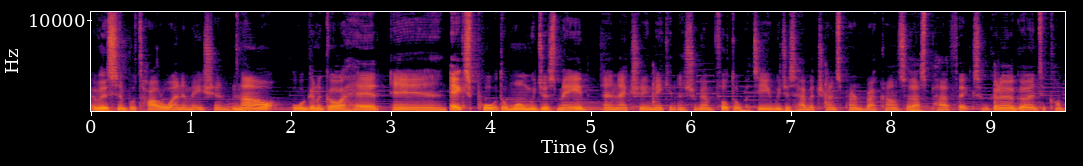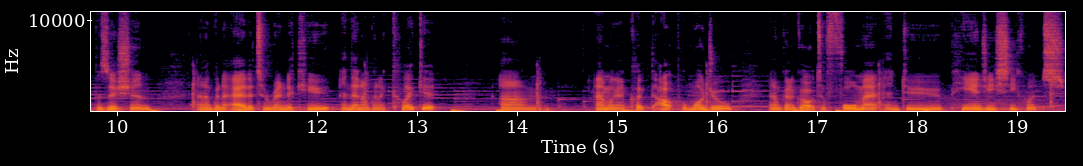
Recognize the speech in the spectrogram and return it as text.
a really simple title animation. Now we're gonna go ahead and export the one we just made and actually make an Instagram filter. See, we just have a transparent background, so that's perfect. So I'm gonna go into composition and I'm gonna add it to render queue and then I'm gonna click it um, I'm going to click the output module and I'm going to go out to format and do PNG sequence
